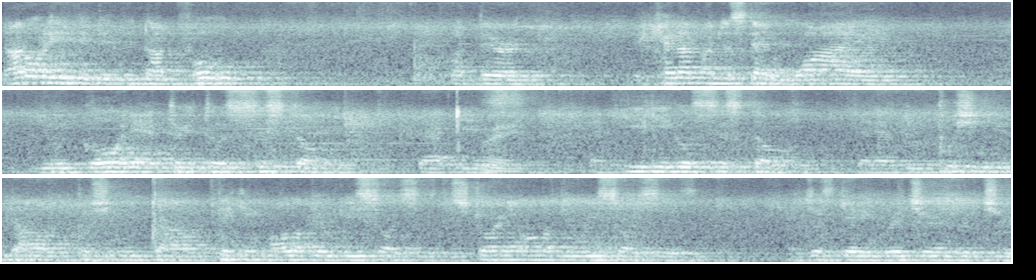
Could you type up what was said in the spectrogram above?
not only did they did not vote, but they're, they cannot understand why you would go and enter into a system that is right. an illegal system that has been pushing you down, pushing you down, taking all of your resources, destroying all of your resources, and just getting richer and richer.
